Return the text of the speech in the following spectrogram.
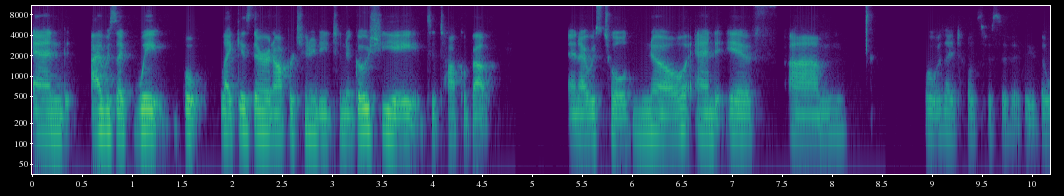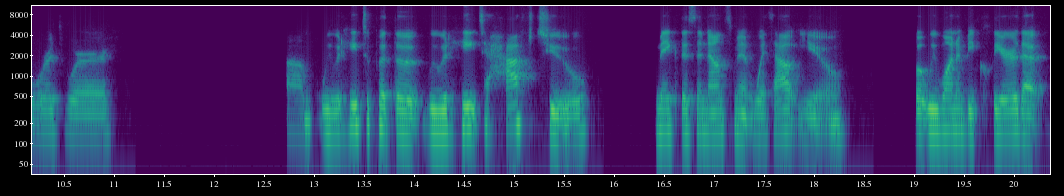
and I was like, wait, but like, is there an opportunity to negotiate to talk about? And I was told no. And if um, what was I told specifically? The words were, um, we would hate to put the, we would hate to have to make this announcement without you but we want to be clear that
